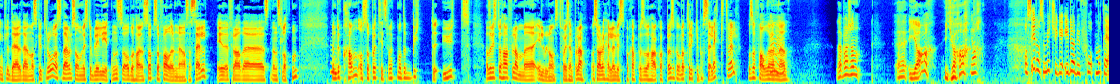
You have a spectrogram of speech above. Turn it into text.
inkludere den man skulle tro. Altså Det er vel sånn hvis du blir liten så, og du har en sopp, så faller den ned av seg selv i, fra det, den slåtten. Men du kan også på et tidspunkt på en måte bytte ut Altså Hvis du har flamme ildblomst, for eksempel, da, og så har du heller lyst på kappe, så du har kappe, så kan du bare trykke på select, vel, og så faller den ned. Det er bare sånn eh, Ja. Ja. Ja. Og så er det så mye gøy i det du får på en måte,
